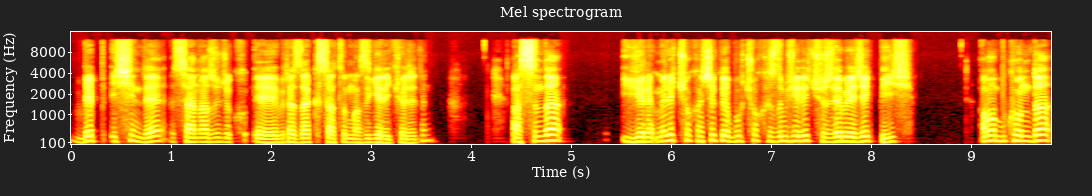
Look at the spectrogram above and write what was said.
BEP işinde sen az önce e, biraz daha kısaltılması gerekiyor dedin. Aslında Yönetmelik çok açık ve bu çok hızlı bir şekilde çözülebilecek bir iş. Ama bu konuda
